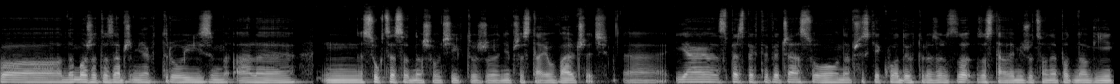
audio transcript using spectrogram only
bo no może to zabrzmi jak truizm, ale mm, sukces odnoszą ci, którzy nie przestają walczyć. E, ja z perspektywy czasu na wszystkie kłody, które zo- zo- zostały mi rzucone pod nogi,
